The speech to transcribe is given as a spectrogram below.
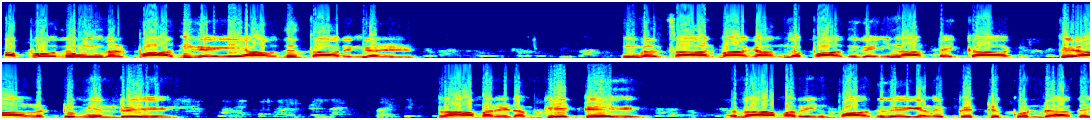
அப்போது உங்கள் பாதுகையாவது தாருங்கள். உங்கள் சார்பாக அந்த பாதுகை நாட்டை காத்து ஆளட்டும் என்று ராமரிடம் கேட்டு ராமரின் பாதுகைகளை பெற்றுக்கொண்டு அதை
